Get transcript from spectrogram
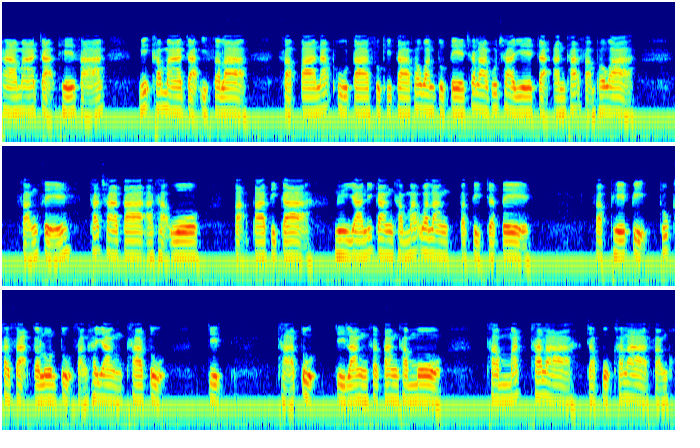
คามาจะเทสา นิคมาจะอิสลาสัปปานะภูตาสุขิตาพระวันตุเตชลาพุชาเยจะอันทะสัมภวา สังเสทชาตาอัฐโว ปะปาติกาเนยานิกังธรรมวลังปฏิจจเต สัพเพปิ ทุกขสะกะโลนตุสังขยังทาตุ จิตถาตุ จิลังสตังธรรมโมธรรมัทธลาจัปุคลา สังโฆ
